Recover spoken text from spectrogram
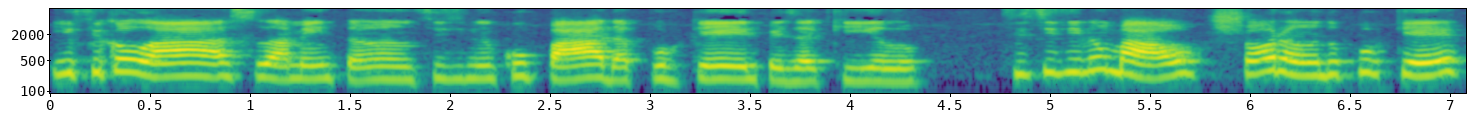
e ficou lá se lamentando, se sentindo culpada porque ele fez aquilo, se sentindo mal, chorando porque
